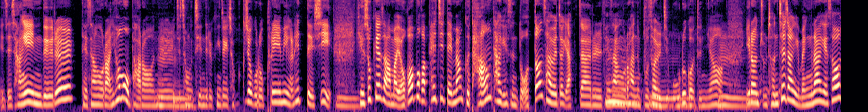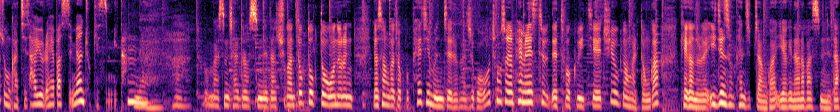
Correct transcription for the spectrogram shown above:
이제 장애인들을 대상으로 한 혐오 발언을 음. 이제 정치인들이 굉장히 적극적으로 framing을 했듯이 음. 계속해서 아마 여가부가 폐지되면 그 다음 타겟은 또 어떤 사회적 약자를 대상으로 음. 하는 부서일지 음. 모르거든요. 음. 이런 좀 전체적인 맥락에서 좀 같이 사유를 해봤으면 좋겠습니다. 네. 아, 두분 말씀 잘 들었습니다. 주간 똑똑똑 오늘은 여성가족부 폐지 문제를 가지고 청소년 페미니스트 네트워크 위티의 최유경 활동가 계간홀로 이진송 편집장과 이야기 나눠봤습니다.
